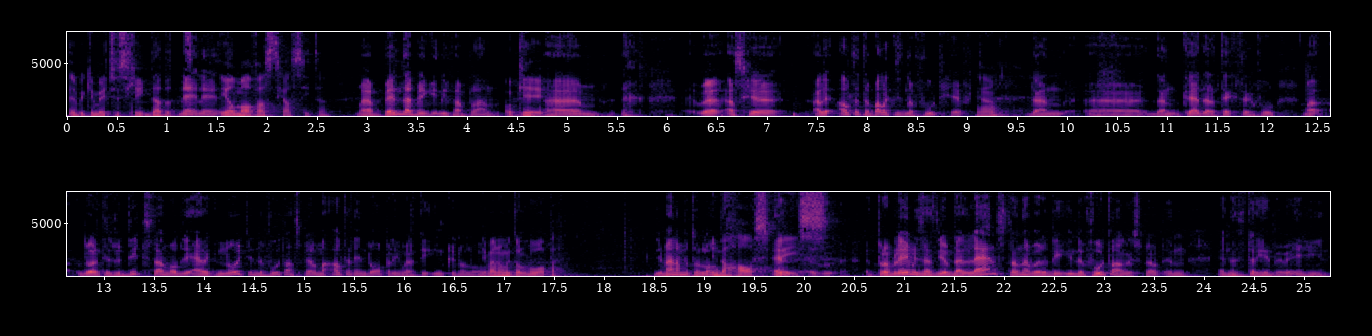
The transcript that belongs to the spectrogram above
heb ik een beetje schrik dat het Nee, nee. helemaal vast gaat zitten. Maar ja, Ben, daar ben ik niet van plan. Oké, Ehm, we- als je allee, altijd de balkjes in de voet geeft, ja. dan, eh, dan krijg je het extra gevoel. Maar doordat die zo dicht staan, moet je eigenlijk nooit in de voet aan spelen, maar altijd in de opening waar die in kunnen lopen. Die mannen moeten lopen. Die mannen moeten lopen. In de half En, space. eh, het probleem is, als die op dat lijn staan, dan worden die in de voet aangespeeld en, en dan zit er geen beweging in.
